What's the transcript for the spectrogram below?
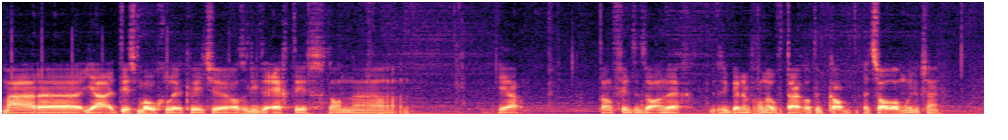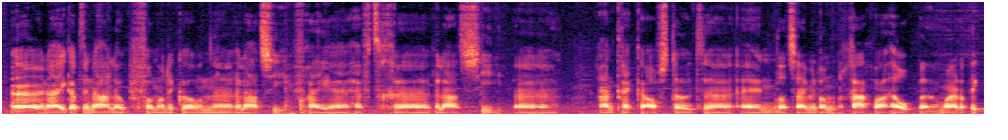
Maar uh, ja, het is mogelijk, weet je. Als het liefde echt is, dan, ja, dan vindt het wel een weg. Dus ik ben ervan overtuigd dat het kan. Het zal wel moeilijk zijn. Uh, nou, ik had in de aanloop van dat ik wel een uh, relatie, een vrij uh, heftige relatie, aantrekken, afstoten. En dat zij me dan graag wel helpen, maar dat ik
